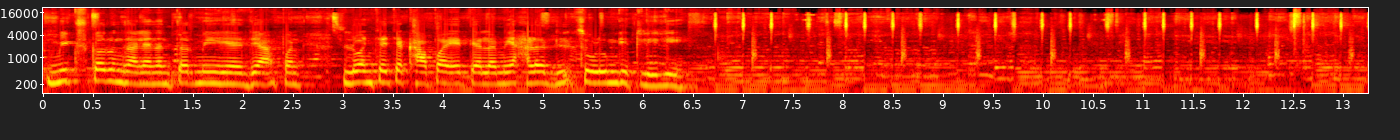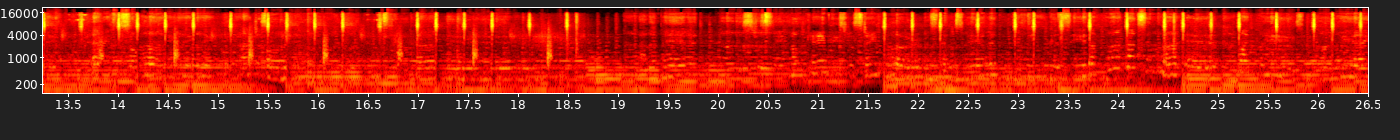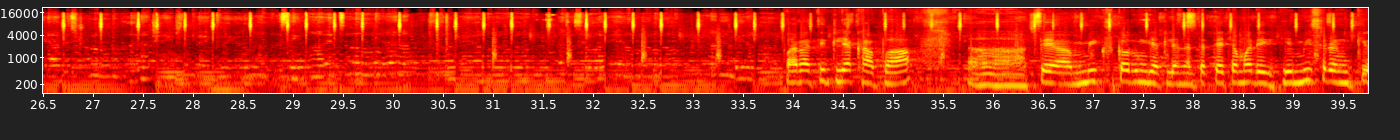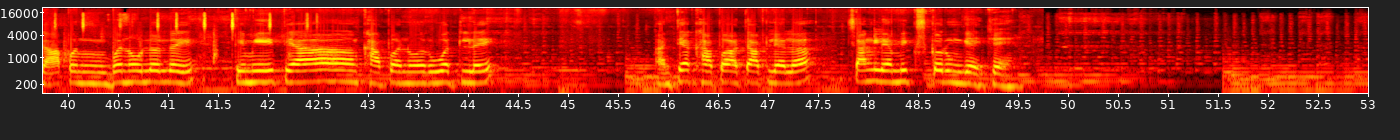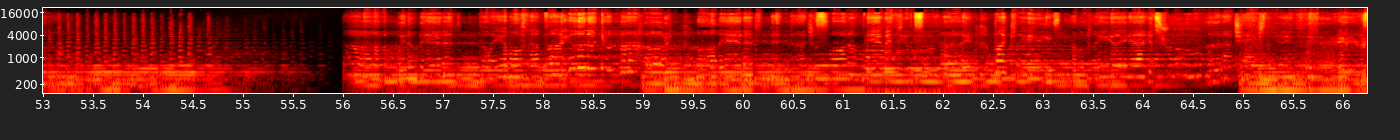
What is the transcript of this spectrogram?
मिक्स करून झाल्यानंतर मी जे आपण लोणच्याच्या खापा आहे त्याला मी हळद चोळून घेतलेली. परातीतल्या खापा ते मिक्स करून घेतल्यानंतर त्याच्यामध्ये हे मिश्रण की आपण बनवलेलं आहे ते मी त्या खापांवर ओतलं आहे आणि त्या खापा आता आपल्याला चांगल्या मिक्स करून घ्यायच्या आहे. If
